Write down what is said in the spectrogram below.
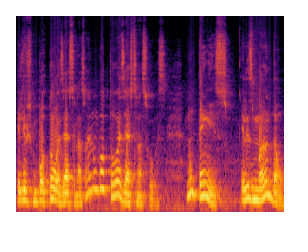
Ele botou o exército nas ruas? Ele não botou o exército nas ruas. Não tem isso. Eles mandam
